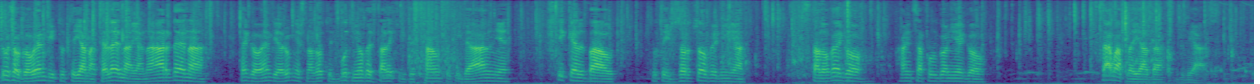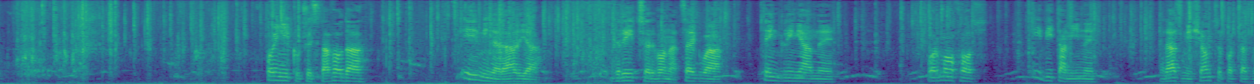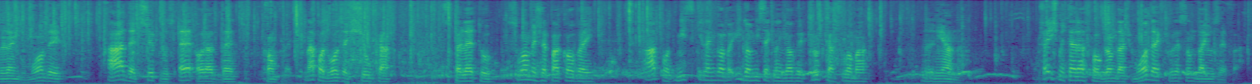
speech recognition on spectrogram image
Dużo gołębi, tutaj Jana Telena, Jana Ardena. Te gołębie również na loty dwudniowe z dalekich dystansów idealnie. Stickelbaut, tutaj wzorcowy linia stalowego, Hańca Fulgoniego. Cała plejada gwiazd. W pojniku czysta woda i mineralia. Drit, czerwona cegła, tynk gliniany, formofos i witaminy raz w miesiącu podczas wylęgu młodych A, D3 plus E oraz D kompleks. Na podłodze ściółka z peletu słomy rzepakowej, a pod miski lęgowe i do misek lęgowych krótka słoma lniana. Przejdźmy teraz pooglądać młode, które są dla Józefa.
